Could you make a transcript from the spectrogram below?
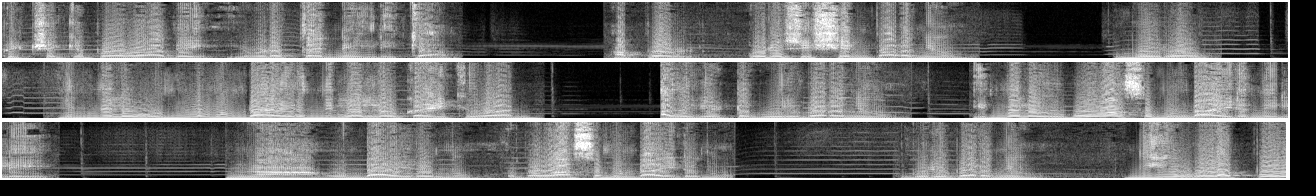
ഭിക്ഷയ്ക്ക് പോകാതെ ഇവിടെ തന്നെ ഇരിക്കാം. അപ്പോൾ ഒരു ശിഷ്യൻ പറഞ്ഞു ഗുരു ഇന്നലെ ഒന്നും ഉണ്ടായിരുന്നില്ലല്ലോ കഴിക്കുവാൻ. അത് കേട്ട് ഗുരു പറഞ്ഞു ഇന്നലെ ഉപവാസം ഉണ്ടായിരുന്നില്ലേ? ആ ഉണ്ടായിരുന്നു ഉപവാസം ഉണ്ടായിരുന്നു. ഗുരു പറഞ്ഞു നീ ഉള്ളപ്പോൾ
